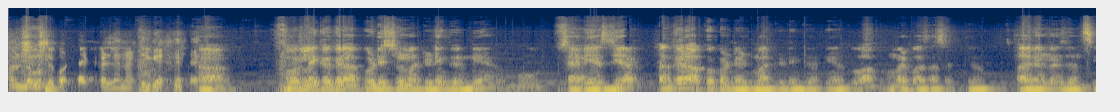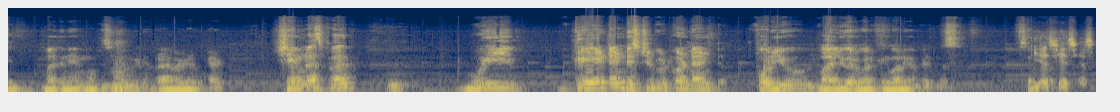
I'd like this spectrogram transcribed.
हम लोग उससे कांटेक्ट कर लेना ठीक है? हाँ और लाइक अगर आपको डिजिटल मार्केटिंग करनी है सैनी एस अगर आपको कंटेंट मार्केटिंग करनी है तो आप हमारे पास आ सकते हो। I run agency by the name of Jio media private limited shameless plug we create and distribute content for you while you are working on your business yes yes yes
